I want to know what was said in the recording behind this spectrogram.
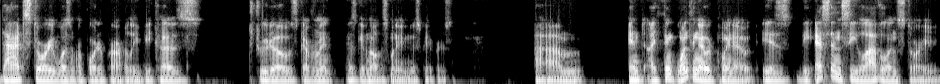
that story wasn't reported properly because Trudeau's government has given all this money to newspapers. Um, and I think one thing I would point out is the SNC Lavalin story.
